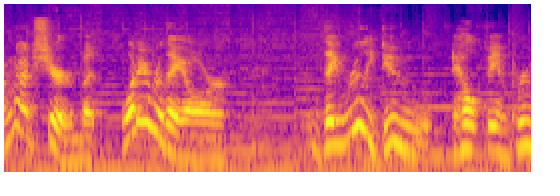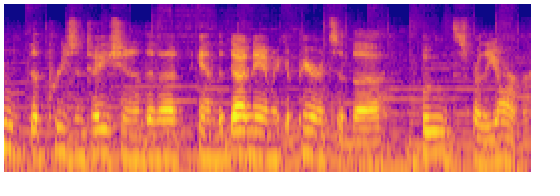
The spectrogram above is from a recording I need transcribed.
I'm not sure, but whatever they are, they really do help improve the presentation of the and the dynamic appearance of the booths for the armor.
